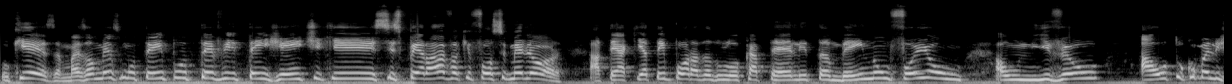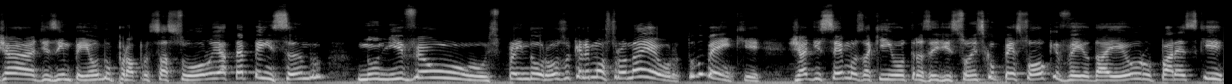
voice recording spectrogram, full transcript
o Chiesa. Mas ao mesmo tempo teve, tem gente que se esperava que fosse melhor. Até aqui a temporada do Locatelli também não foi um, a um nível alto como ele já desempenhou no próprio Sassuolo e até pensando no nível esplendoroso que ele mostrou na Euro. Tudo bem que já dissemos aqui em outras edições que o pessoal que veio da Euro parece que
